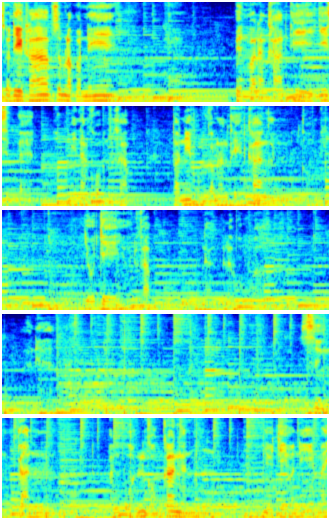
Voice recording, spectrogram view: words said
สวัสดีครับสำหรับวันนี้ เป็นวันอังคารที่ 28 มีนาคมนะครับ ตอนนี้ผมกำลังเทรดค่าเงินของ UJ อยู่นะครับนะแล้วผมก็อันนี้ยฮะซึ่งการผันผวนของค่าเงิน UJ วันนี้ไม่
